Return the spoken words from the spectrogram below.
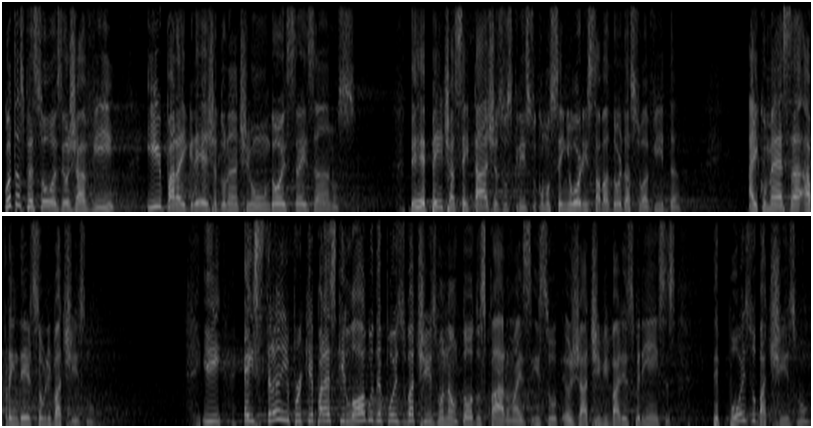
Quantas pessoas eu já vi ir para a igreja durante um, dois, três anos, de repente aceitar Jesus Cristo como Senhor e Salvador da sua vida, Aí começa a aprender sobre batismo. E é estranho porque parece que logo depois do batismo, não todos, claro, mas isso eu já tive várias experiências. Depois do batismo,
